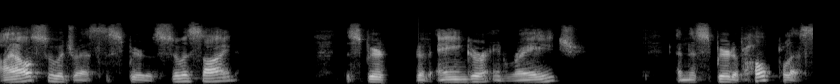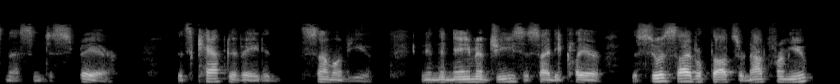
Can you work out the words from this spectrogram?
I also address the spirit of suicide, the spirit of anger and rage, and the spirit of hopelessness and despair that's captivated some of you. And in the name of Jesus, I declare the suicidal thoughts are not from you.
